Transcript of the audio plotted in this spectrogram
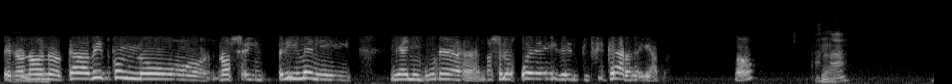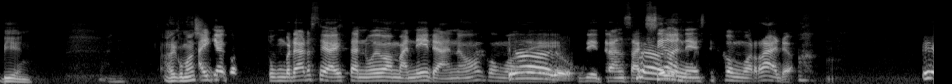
Pero no, no, cada Bitcoin no, no se imprime ni, ni hay ninguna, no se los puede identificar, digamos, ¿no? Bien. ¿Algo más? Hay que acostumbrarse a esta nueva manera, ¿no? Como de, transacciones, es como raro. Eh,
